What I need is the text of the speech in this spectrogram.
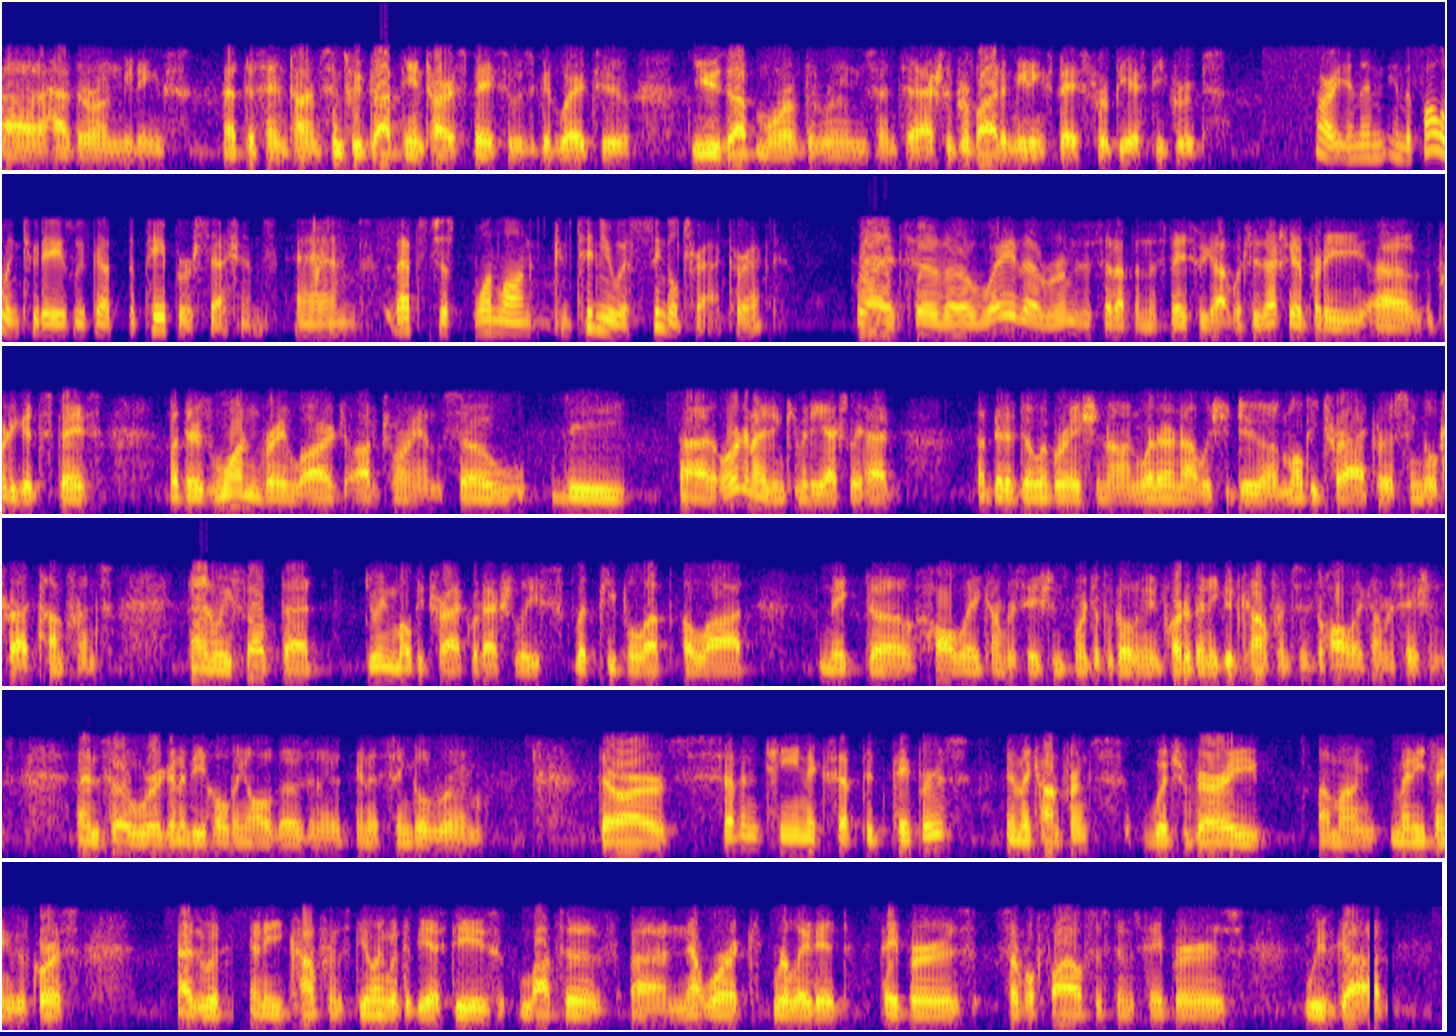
uh, have their own meetings at the same time. Since we've got the entire space, it was a good way to use up more of the rooms and to actually provide a meeting space for BSD groups. All right, and then in the following two days, we've got the paper sessions, and that's just one long continuous single track, correct? Right. So the way the rooms are set up in the space we got, which is actually a pretty uh, pretty good space, but there's one very large auditorium. So the uh, organizing committee actually had a bit of deliberation on whether or not we should do a multi-track or a single-track conference, and we felt that doing multi-track would actually split people up a lot make the hallway conversations more difficult. I mean, part of any good conference is the hallway conversations, and so we're going to be holding all of those in a in a single room. There are 17 accepted papers in the conference, which vary among many things, of course. As with any conference dealing with the BSDs, lots of uh, network related papers, several file systems papers. We've got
